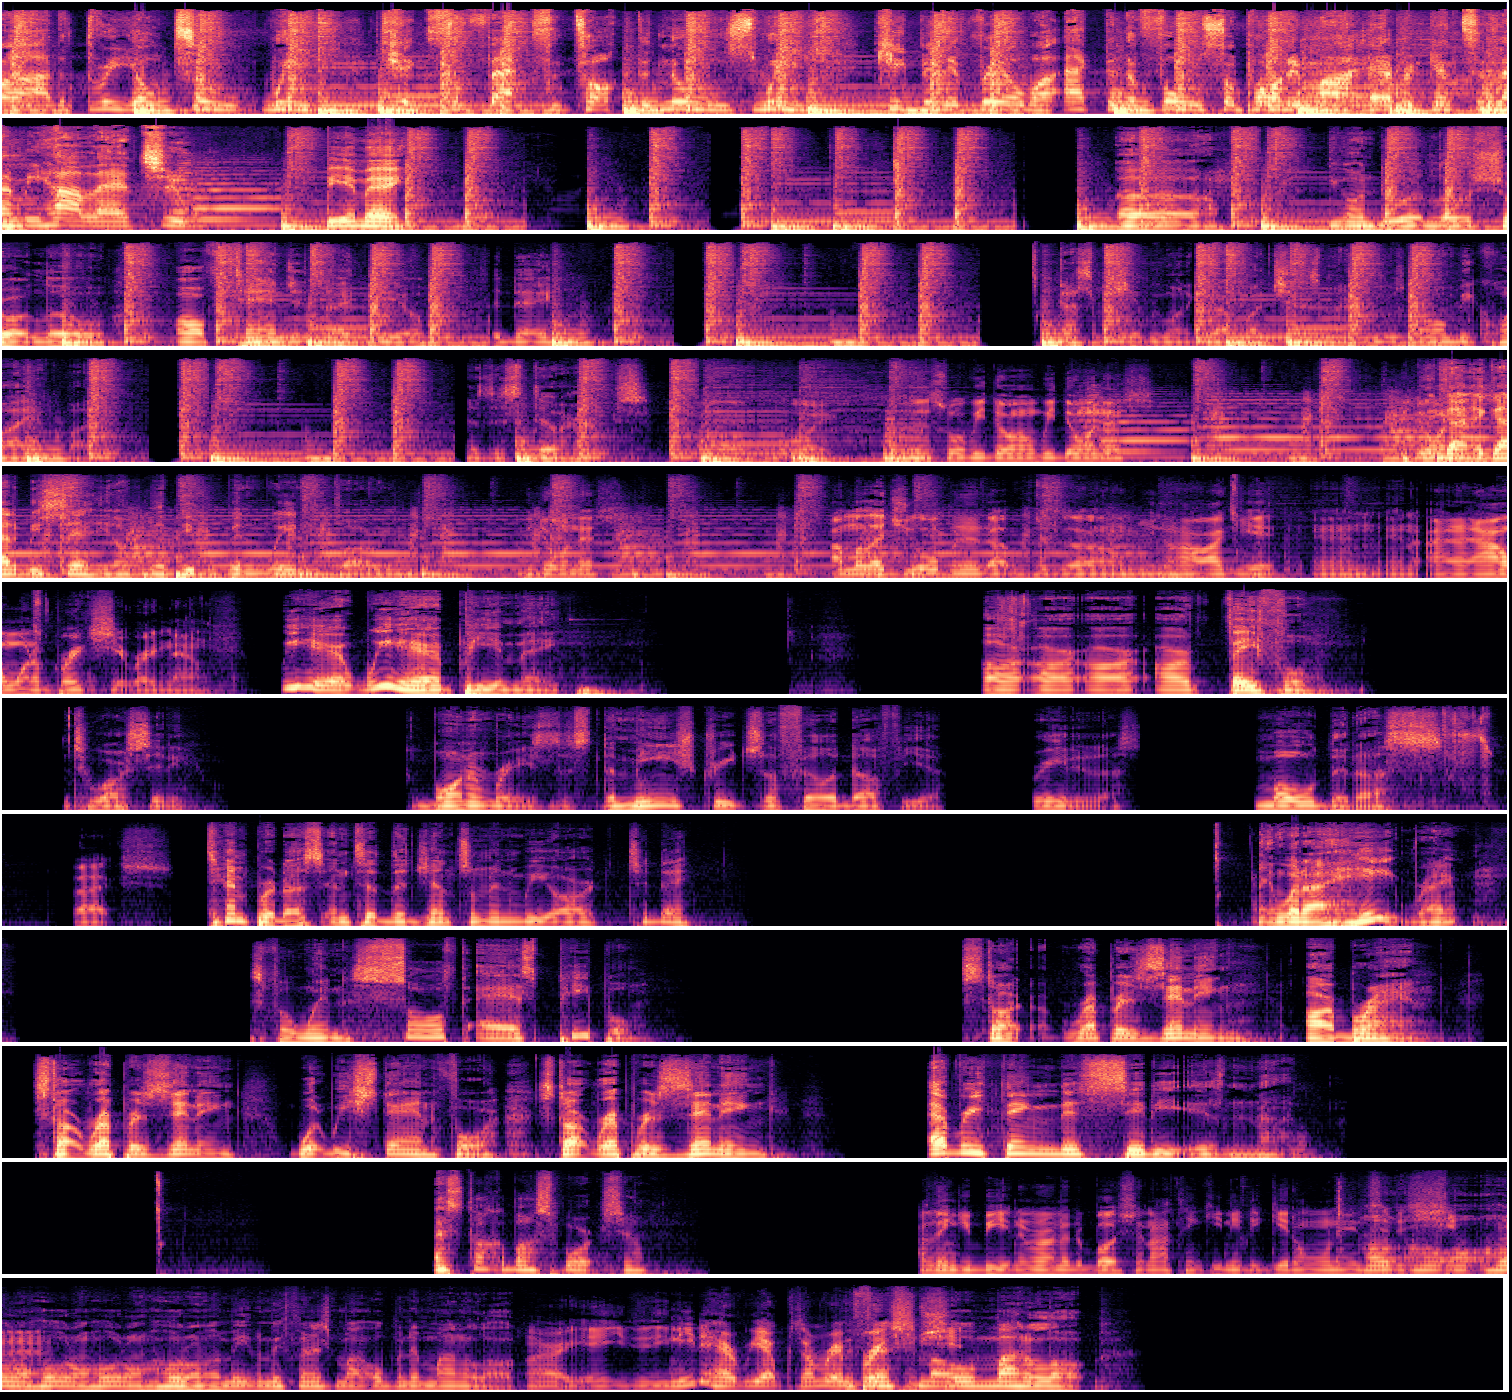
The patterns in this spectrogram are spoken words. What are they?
215 to 302. We kick some facts and talk the news. We keeping it real while acting a fool. So pardon my arrogance and let me holla at you. PMA. Uh, you gonna do a little short, little off tangent type deal today. Got some shit we want to get off our chest, man. We was gonna be quiet, but because it still hurts. Oh boy, so this is what we doing? We doing this? We doing It got, this? it got to be said, yo. The people been waiting for it. we doing this? I'm gonna let you open it up because um, you know how I get, and and I, I don't want to break shit right now. We here, we here at PMA are are are are faithful to our city. Born and raised us. The mean streets of Philadelphia created us, molded us, Facts. tempered us into the gentlemen we are today. And what I hate, right, is for when soft ass people start representing our brand, start representing what we stand for, start representing everything this city is not. Let's talk about sports, yo. I think you're beating around the bush, and I think you need to get on into Hold, the hold, shit. hold on, man. hold on, hold on, hold on. Let me let me finish my opening monologue. All right, you need to hurry up because I'm ready to break finish my shit. old monologue.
